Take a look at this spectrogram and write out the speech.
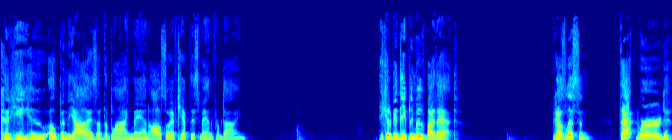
Could he who opened the eyes of the blind man also have kept this man from dying? He could have been deeply moved by that. Because listen, that word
